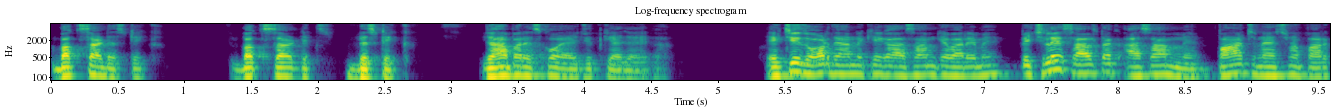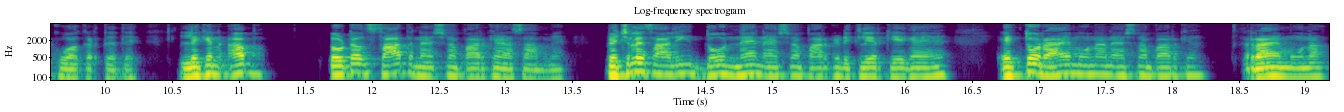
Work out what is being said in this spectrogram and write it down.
बक्सा डिस्ट्रिक्ट, बक्सा डिस्ट्रिक्ट, जहाँ पर इसको आयोजित किया जाएगा। एक चीज़ और ध्यान रखिएगा आसाम के बारे में, पिछले साल तक आसाम में पाँच नेशनल पार्क हुआ करते थे, लेकिन अब टोटल सात नेशनल पार्क हैं आसाम में। पिछले साल ही दो नए नेशनल पार्क डिक्लेयर किए गए हैं। एक तो रायमोना नेशनल पार्क है, रायमोना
